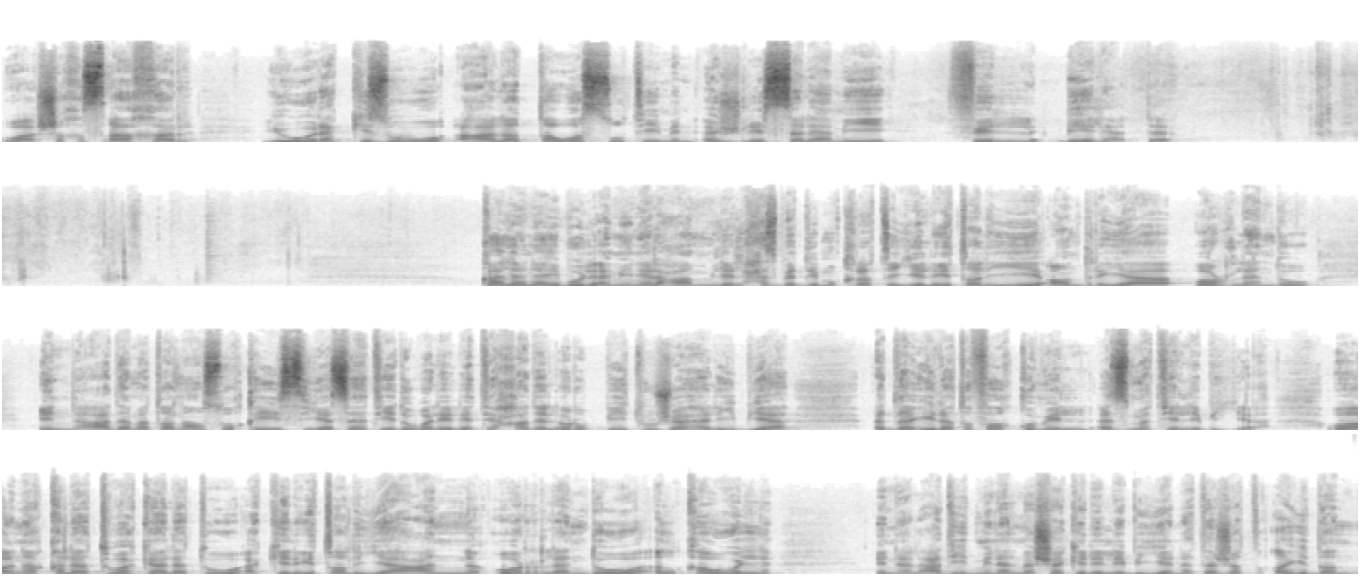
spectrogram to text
وشخص آخر يركز على التوسط من أجل السلام في البلاد. قال نائب الأمين العام للحزب الديمقراطي الإيطالي أندريا أورلاندو إن عدم تناسق سياسات دول الاتحاد الأوروبي تجاه ليبيا أدى إلى تفاقم الأزمة الليبية. ونقلت وكالة أكل إيطالية عن أورلاندو القول إن العديد من المشاكل الليبية نتجت أيضا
